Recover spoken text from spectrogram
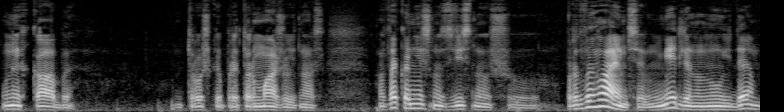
у них каби. Трошки притормажують нас. А так, звісно, звісно, що продвигаємося, медленно, ну йдемо.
